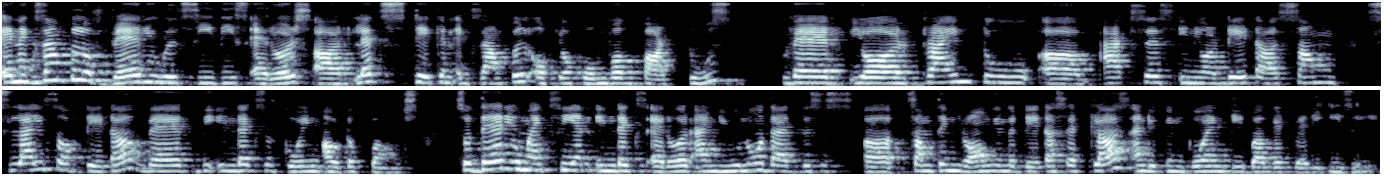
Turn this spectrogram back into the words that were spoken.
an example of where you will see these errors are, let's take an example of your homework part twos where you're trying to uh, access in your data some slice of data where the index is going out of bounds. So there you might see an index error and you know that this is uh, something wrong in the dataset class and you can go and debug it very easily.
